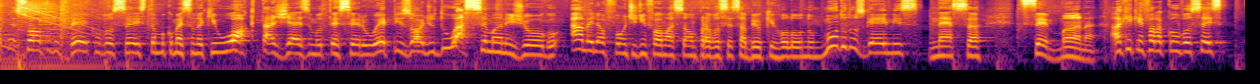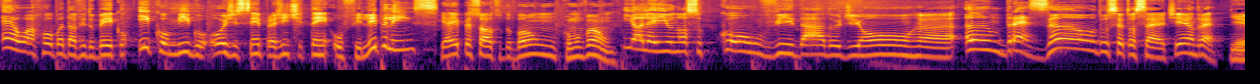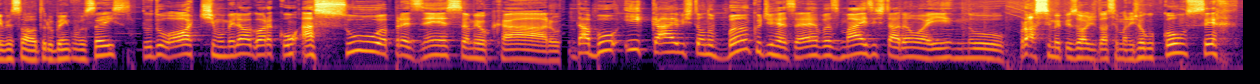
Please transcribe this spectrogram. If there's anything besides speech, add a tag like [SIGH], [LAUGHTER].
Fala pessoal, tudo bem com vocês? Estamos começando aqui o 83 episódio do A Semana em Jogo, a melhor fonte de informação para você saber o que rolou no mundo dos games nessa semana. Aqui quem fala com vocês é o arroba Bacon e comigo hoje sempre a gente tem o Felipe Lins. E aí pessoal, tudo bom? Como vão? E olha aí o nosso convidado de honra, Andrezão do Setor 7. E aí André? E aí pessoal, tudo bem com vocês? Tudo ótimo, melhor agora com a sua presença, meu caro. Dabu e Caio estão no banco de reservas, mas estarão aí no próximo episódio da Semana em Jogo com certeza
